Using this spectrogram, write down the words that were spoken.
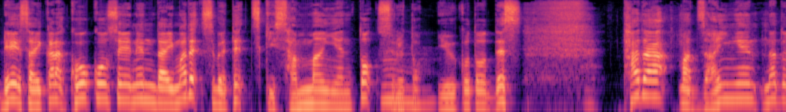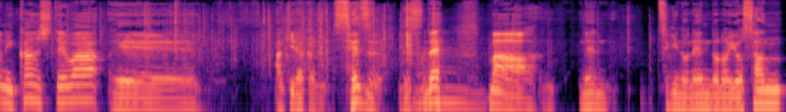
0歳から高校生年代まで全て月3万円とするということです。うん、ただ、まあ、財源などに関しては、えー、明らかにせずですね、うん、まあ、年、次の年度の予算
